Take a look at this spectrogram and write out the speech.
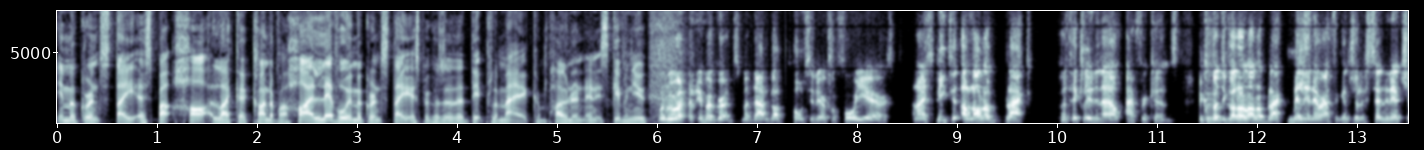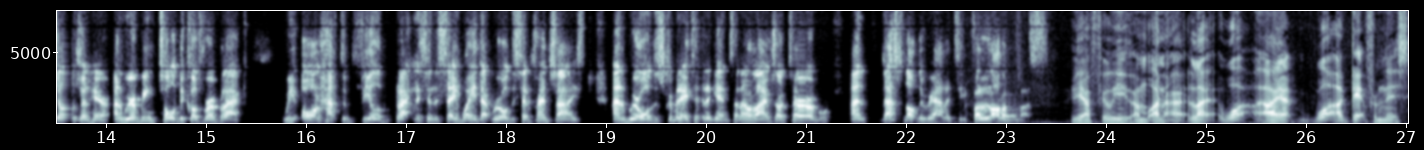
immigrant status, but high, like a kind of a high level immigrant status because of the diplomatic component, and it's given you. When we were immigrants, my dad got posted there for four years, and I speak to a lot of black particularly now Africans, because you got a lot of black millionaire Africans who are sending their children here. And we're being told because we're black we all have to feel blackness in the same way that we're all disenfranchised and we're all discriminated against and our lives are terrible. And that's not the reality for a lot of us. Yeah, I feel you. And, and uh, like what I what I get from this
